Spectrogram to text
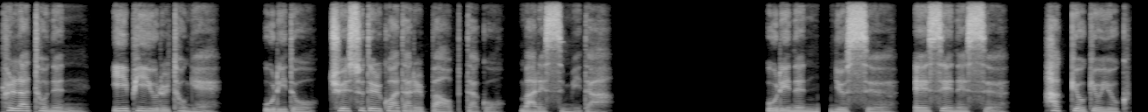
플라톤은 이 비유를 통해 우리도 죄수들과 다를 바 없다고 말했습니다. 우리는 뉴스, SNS, 학교 교육,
